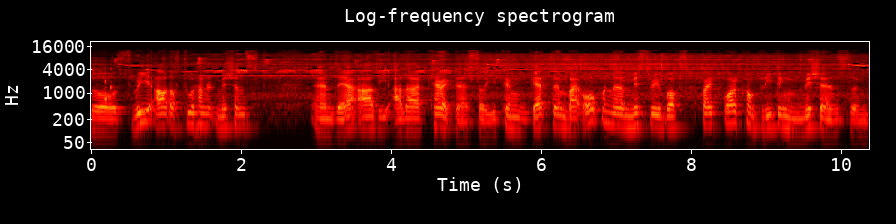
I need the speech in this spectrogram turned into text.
So 3 out of 200 missions and there are the other characters. So you can get them by opening a mystery box by or completing missions and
